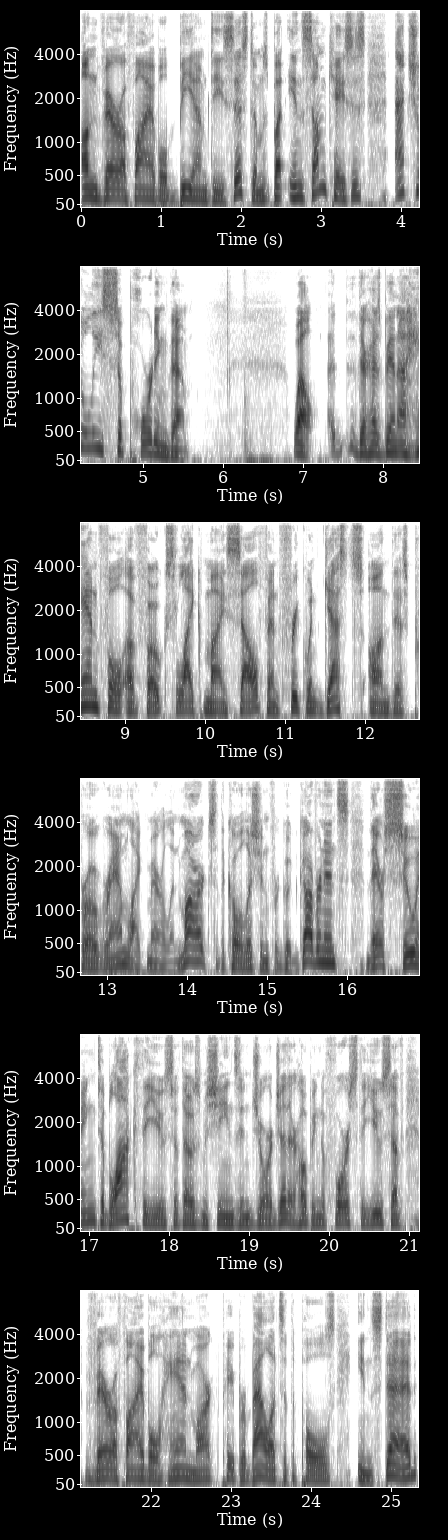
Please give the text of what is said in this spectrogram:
unverifiable BMD systems, but in some cases actually supporting them. Well, there has been a handful of folks like myself and frequent guests on this program, like Marilyn Marks, the Coalition for Good Governance. They're suing to block the use of those machines in Georgia. They're hoping to force the use of verifiable hand marked paper ballots at the polls instead.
